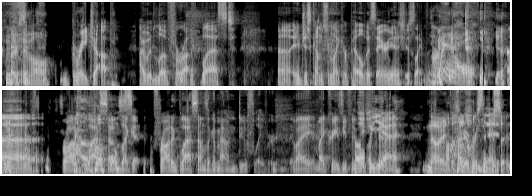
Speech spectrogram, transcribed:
First of all, great job. I would love ferrotic blast. Uh, and it just comes from like her pelvis area. She's just like wow. Uh, Frodic blast sounds Oh, like a Frodic blast sounds like a Mountain Dew flavor. Am I am I crazy for oh thinking that? yeah, no, hundred 100%, percent. yeah.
